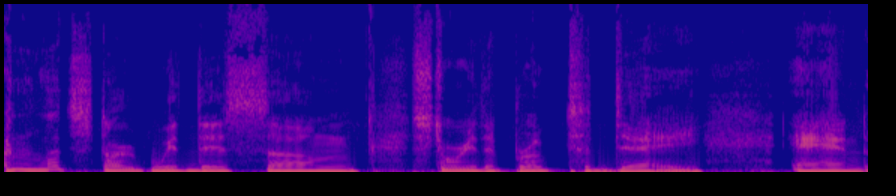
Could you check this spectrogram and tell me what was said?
let's start with this um, story that broke today and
